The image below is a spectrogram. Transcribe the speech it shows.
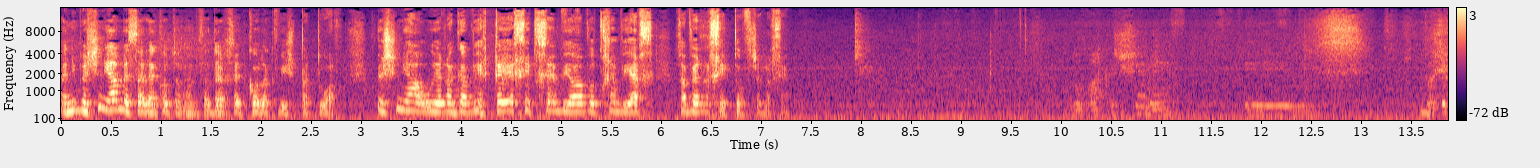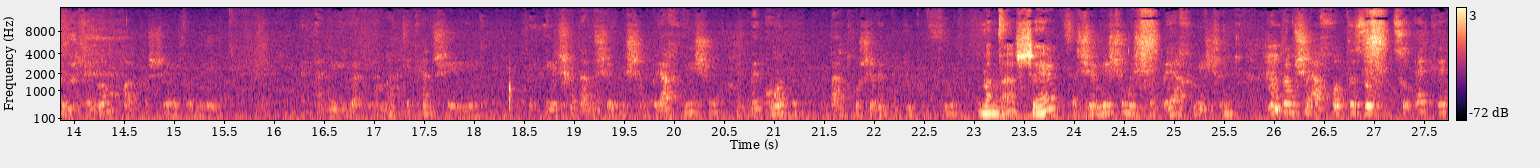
אני בשנייה מסלק אותו ומסדר לך את כל הכביש פתוח. בשנייה הוא יירגע ויחייך איתכם ויאהב אתכם ויהיה החבר הכי טוב שלכם. נורא קשה, אה, מה זה, זה לא נורא קשה, אבל אני למדתי כאן שיש אדם שמשבח מישהו מאוד, ואת חושבת בדיוק הפוך. ממש, ש? שמישהו משבח מישהו. כל פעם שהאחות הזאת צועקת,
